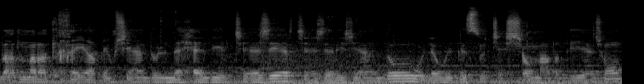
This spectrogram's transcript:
بعض المرات الخياط يمشي عنده المحل ديال التاجر التاجر يجي عنده ولاو يجلسوا يتعشاو مع بعضياتهم.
